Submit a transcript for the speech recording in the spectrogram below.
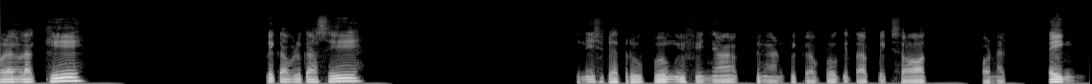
ulang lagi. Klik aplikasi. Ini sudah terhubung wifi nya dengan Bika Pro kita klik shot connecting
